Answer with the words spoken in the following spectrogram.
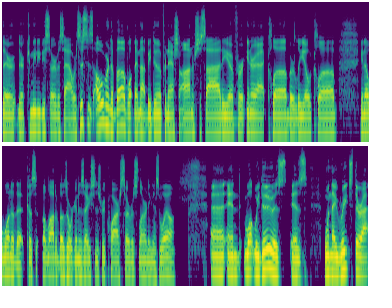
their their community service hours. This is over and above what they might be doing for national honor society or for interact club or leo club you know one of the because a lot of those organizations require service learning as well. Uh, and what we do is is when they reach their uh,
